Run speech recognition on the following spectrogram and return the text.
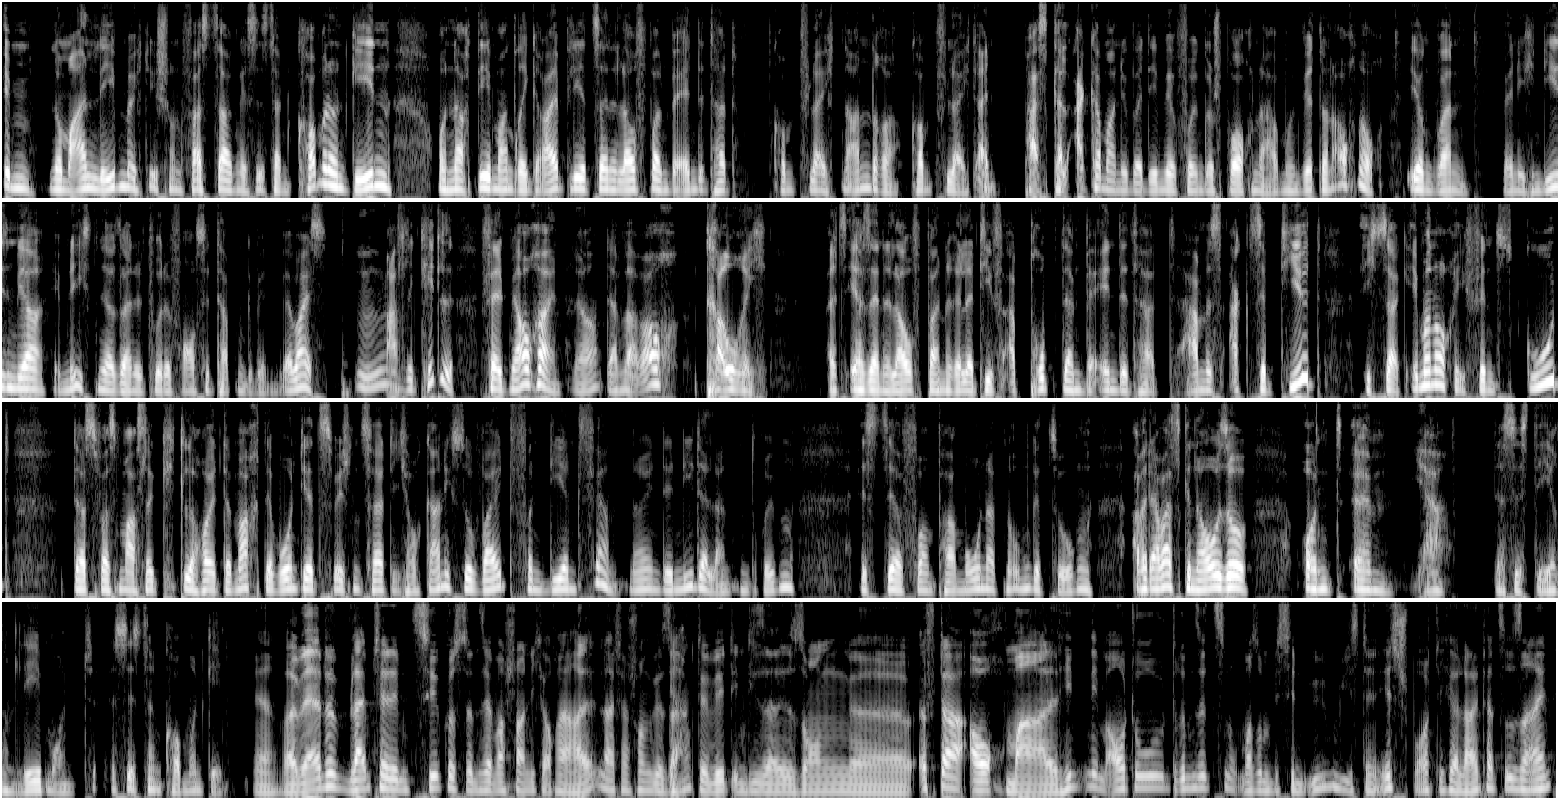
im normalen Leben, möchte ich schon fast sagen, es ist ein Kommen und Gehen. Und nachdem André Greipel jetzt seine Laufbahn beendet hat, kommt vielleicht ein anderer, kommt vielleicht ein Pascal Ackermann, über den wir vorhin gesprochen haben, und wird dann auch noch irgendwann, wenn nicht in diesem Jahr, im nächsten Jahr seine Tour de France-Etappen gewinnen. Wer weiß. Mhm. Marcel Kittel fällt mir auch ein. Ja. Da war aber auch traurig, als er seine Laufbahn relativ abrupt dann beendet hat. Haben es akzeptiert. Ich sage immer noch, ich finde es gut, das, was Marcel Kittel heute macht. Der wohnt jetzt zwischenzeitlich auch gar nicht so weit von dir entfernt. Ne? In den Niederlanden drüben ist er vor ein paar Monaten umgezogen. Aber da war es genauso. Und ähm, ja, das ist deren Leben und es ist dann Kommen und Gehen. Ja, weil Werde bleibt ja dem Zirkus dann sehr wahrscheinlich auch erhalten, hat ja schon gesagt, ja. er wird in dieser Saison äh, öfter auch mal hinten im Auto drin sitzen und mal so ein bisschen üben, wie es denn ist, sportlicher Leiter zu sein.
